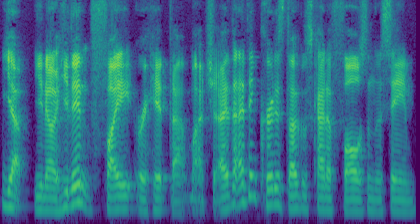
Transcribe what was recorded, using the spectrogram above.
Yeah. You know, he didn't fight or hit that much. I, I think Curtis Douglas kind of falls in the same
